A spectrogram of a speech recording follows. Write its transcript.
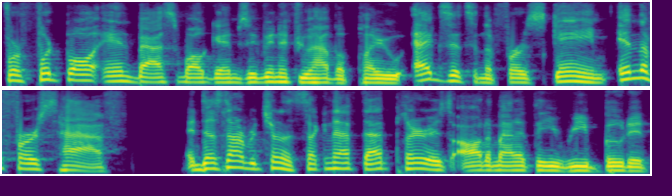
for football and basketball games, even if you have a player who exits in the first game in the first half and does not return in the second half, that player is automatically rebooted.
